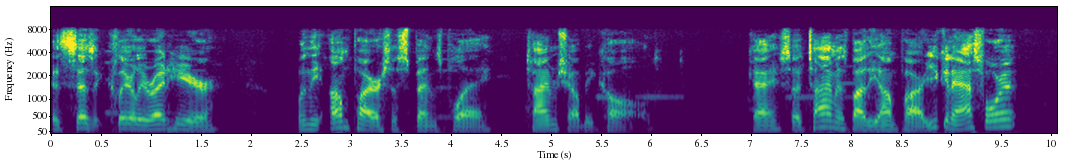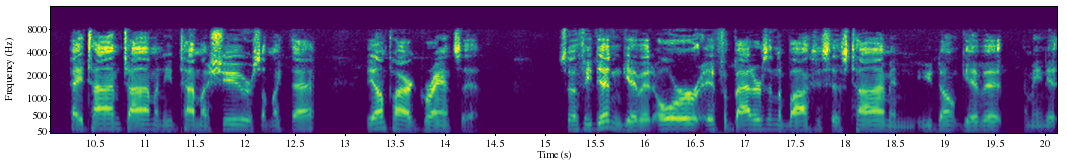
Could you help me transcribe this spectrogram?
It says it clearly right here. When the umpire suspends play, time shall be called. Okay, so time is by the umpire. You can ask for it. Hey, time, time, I need to tie my shoe or something like that. The umpire grants it. So if he didn't give it, or if a batter's in the box, he says time, and you don't give it, I mean, it,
